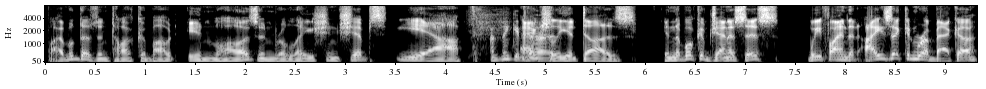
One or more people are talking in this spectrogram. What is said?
Bible doesn't talk about in-laws and relationships." Yeah. I think it Actually does. it does. In the book of Genesis, we find that Isaac and Rebekah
